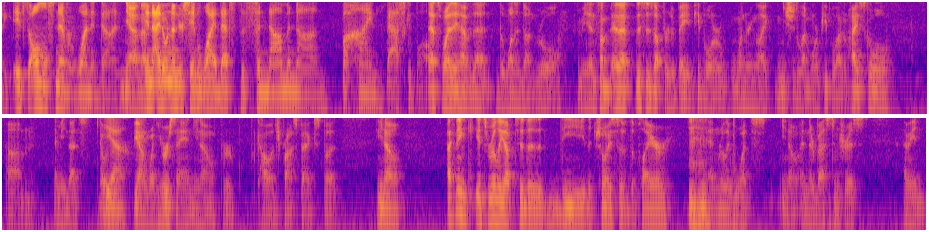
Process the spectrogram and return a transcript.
like it's almost never one and done. Yeah, and and I don't understand why that's the phenomenon behind basketball. That's why they have that the one and done rule. I mean, and some and that, this is up for debate. People are wondering like you should let more people out of high school. Um, I mean, that's goes Yeah. beyond what you were saying. You know, for college prospects, but you know, I think it's really up to the the the choice of the player Mhm. and really what's you know in their best interest. I mean,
